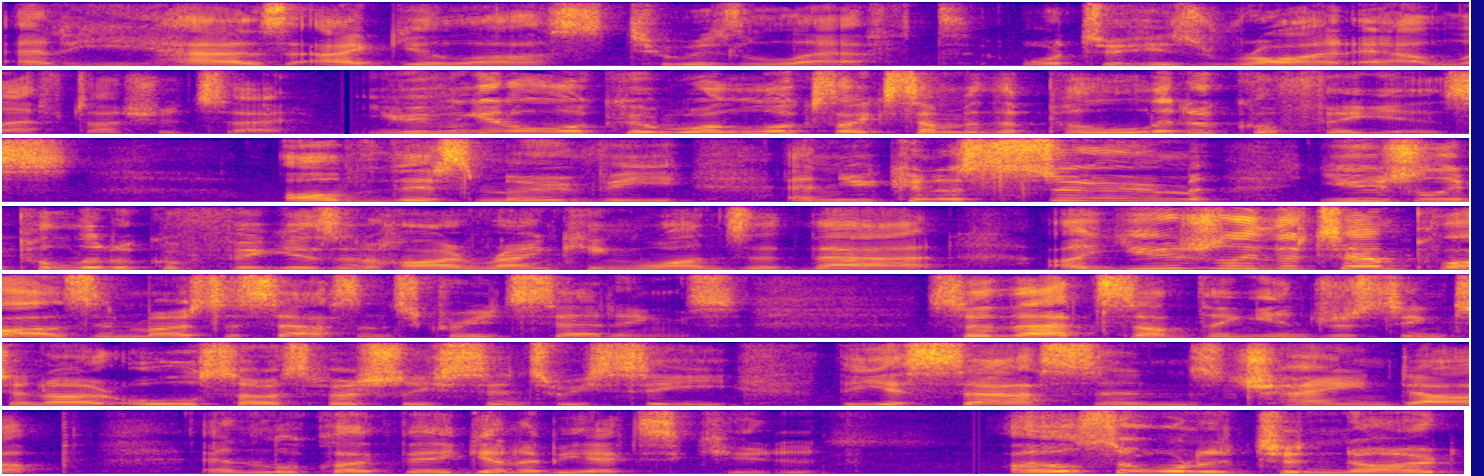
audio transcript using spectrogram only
and he has Aguilas to his left, or to his right, our left, I should say. You even get a look at what looks like some of the political figures of this movie, and you can assume usually political figures and high ranking ones at that are usually the Templars in most Assassin's Creed settings. So that's something interesting to note also, especially since we see the assassins chained up and look like they're going to be executed. I also wanted to note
